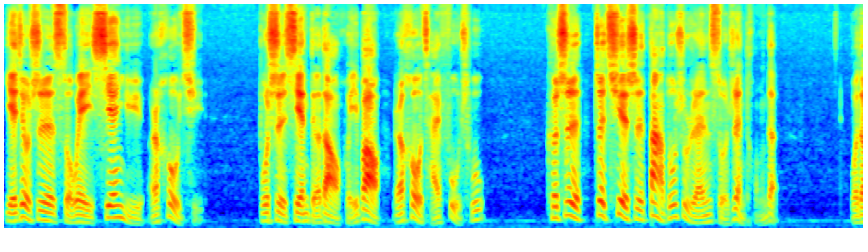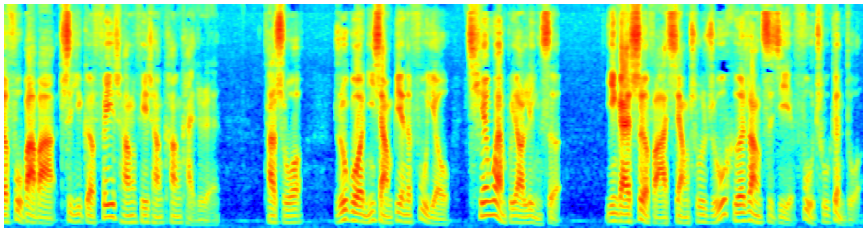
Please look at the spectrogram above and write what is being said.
也就是所谓先予而后取，不是先得到回报而后才付出。可是，这却是大多数人所认同的。我的富爸爸是一个非常非常慷慨的人。他说：“如果你想变得富有，千万不要吝啬，应该设法想出如何让自己付出更多。”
